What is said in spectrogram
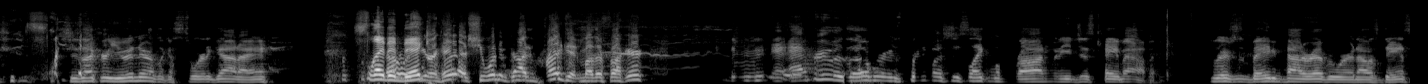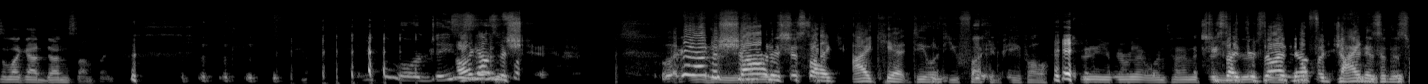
She's like, "Are you in there?" I was like, "I swear to God, I am." sleight of dick. your hand. She wouldn't have gotten pregnant, motherfucker. Dude, After it was over, it was pretty much just like LeBron when he just came out. There's just baby powder everywhere, and I was dancing like I'd done something. Lord Jesus. I like how the sh- Look at how Deshaun is just like, I can't deal with you fucking people. you remember that one time? that She's like, there's not enough vaginas in this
